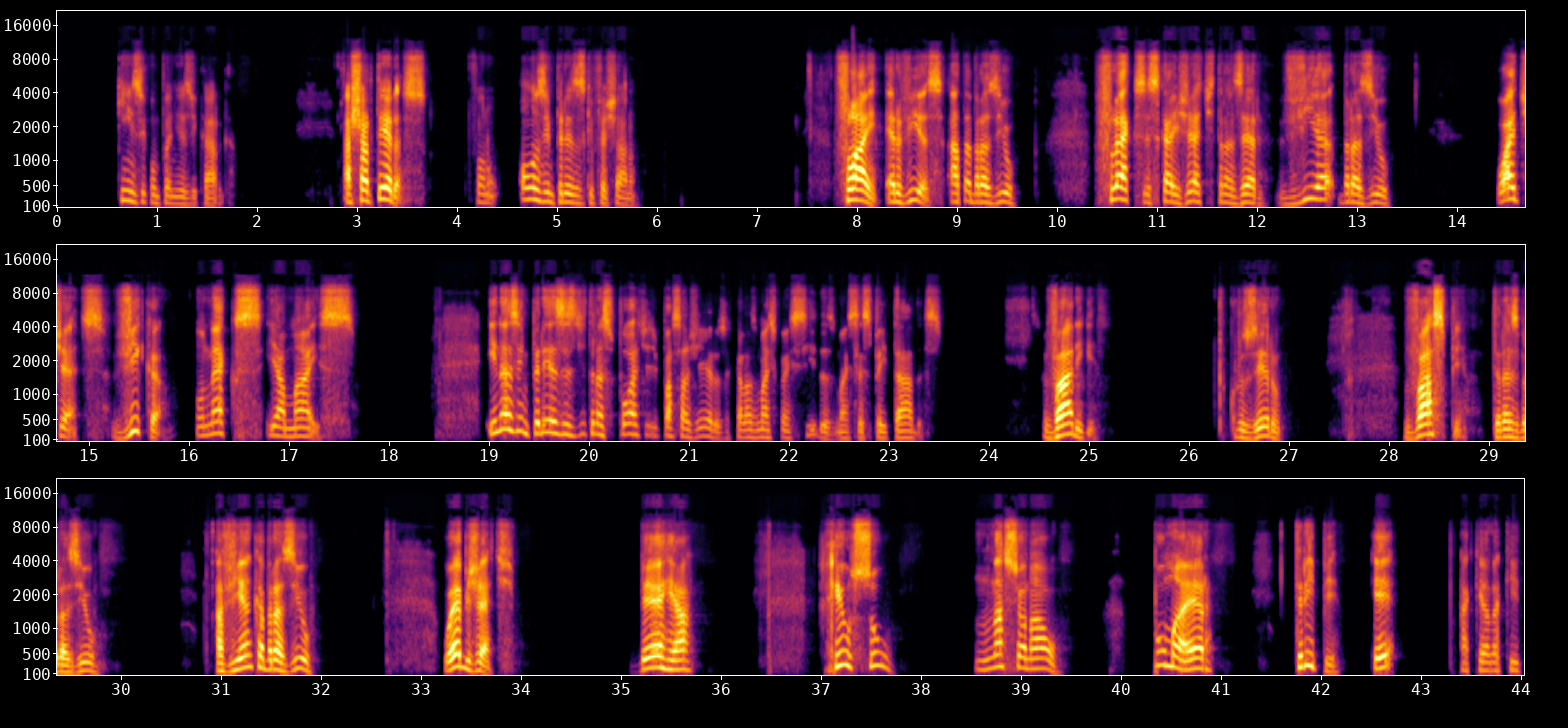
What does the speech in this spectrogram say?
15 companhias de carga. As charteiras foram 11 empresas que fecharam. Fly, Airvias, Ata Brasil, Flex, Skyjet, Transair, Via Brasil, Whitejets, Vica, Unex e a Mais. E nas empresas de transporte de passageiros, aquelas mais conhecidas, mais respeitadas, Varig, Cruzeiro, VASP, Transbrasil, Avianca Brasil, Webjet, BRA, Rio Sul, Nacional, Puma Air, Trip e aquela que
